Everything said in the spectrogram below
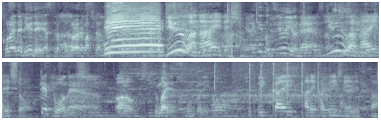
この間竜でやってたら怒られました。ー、え竜はないでしょ結構強いよね。竜はないでしょ結構ねあのうまいです本当に。ちょっと一回あれ確認していいですか？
